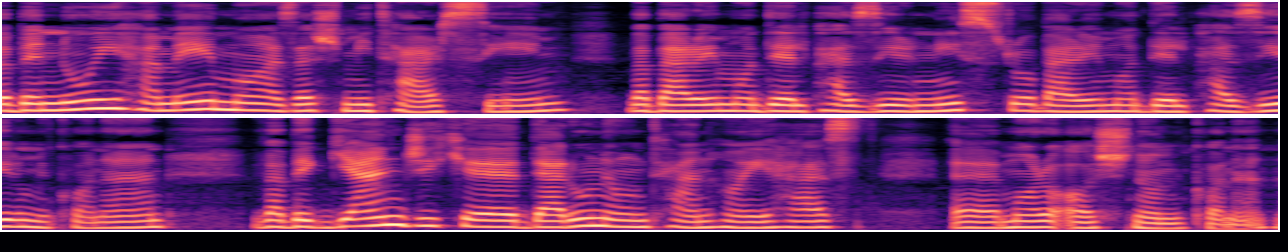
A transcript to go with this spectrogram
و به نوعی همه ما ازش میترسیم و برای ما دلپذیر نیست رو برای ما دلپذیر می‌کنن و به گنجی که درون اون تنهایی هست ما رو آشنا می‌کنن.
